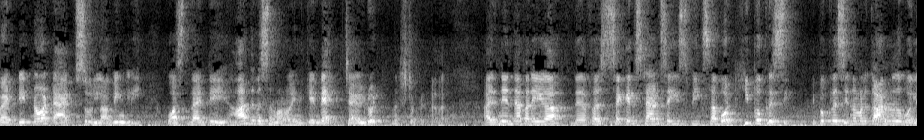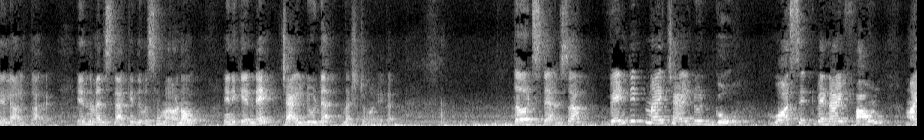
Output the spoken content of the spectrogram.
But did not act so lovingly was that day ആ ദിവസമാണോ എനിക്ക് എന്റെ ചൈൽഡ്ഹുഡ് നഷ്ടപ്പെട്ടത്. അതിന് എന്താ പറയുക ഫസ്റ്റ് സെക്കൻഡ് സ്റ്റാൻസ് ഈ സ്പീക്സ് അബൌട്ട് ഹിപ്പോക്രസി ഹിപ്പോക്രസി നമ്മൾ കാണുന്നത് പോലെയല്ല ആൾക്കാർ എന്ന് മനസ്സിലാക്കിയ ദിവസമാണോ? എനിക്ക് എന്റെ ചൈൽഡ്ഹുഡ് നഷ്ടമായത്. Third stanza when did my childhood go was it when I found my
